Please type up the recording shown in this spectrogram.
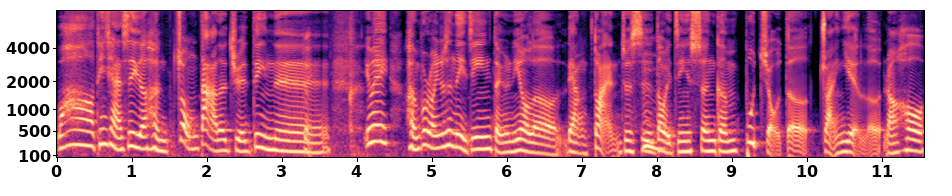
哇，听起来是一个很重大的决定呢。对，因为很不容易，就是你已经等于你有了两段，就是都已经深耕不久的专业了。嗯、然后，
